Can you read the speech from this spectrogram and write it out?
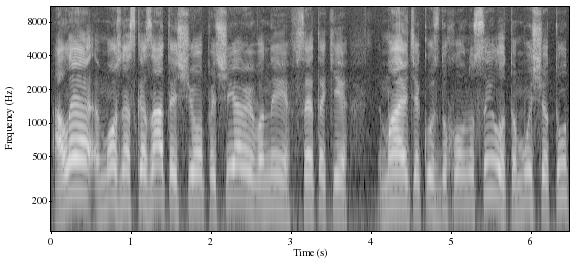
Але можна сказати, що печери вони все-таки мають якусь духовну силу, тому що тут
